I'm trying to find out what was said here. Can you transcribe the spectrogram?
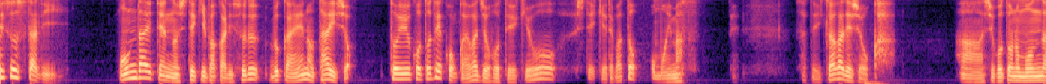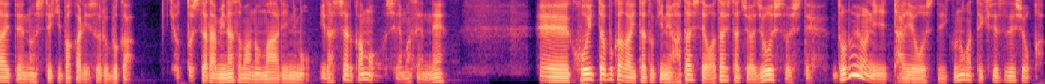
ーススタディ、問題点の指摘ばかりする部下への対処ということで今回は情報提供をしていければと思います。さて、いかがでしょうか？あ仕事の問題点の指摘ばかりする部下、ひょっとしたら皆様の周りにもいらっしゃるかもしれませんね。えー、こういった部下がいた時に果たして私たちは上司としてどのように対応していくのが適切でしょうか？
